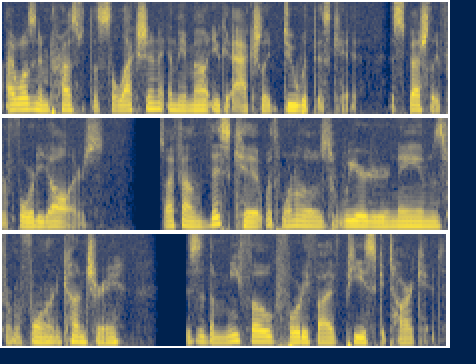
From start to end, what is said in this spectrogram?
I wasn't impressed with the selection and the amount you could actually do with this kit, especially for $40. So I found this kit with one of those weirder names from a foreign country. This is the Meefogue 45 piece guitar kit.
